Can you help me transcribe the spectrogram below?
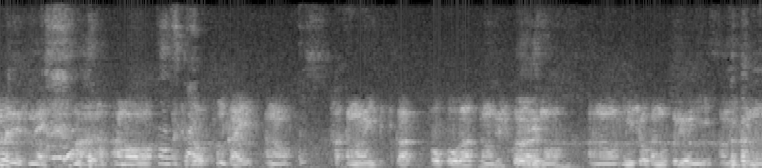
そうですね。まあ、あの、ちょっ確か今回、あの、あのいくつか投稿があったので、少しでも、あの、印象が残るように、あの、いつも。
